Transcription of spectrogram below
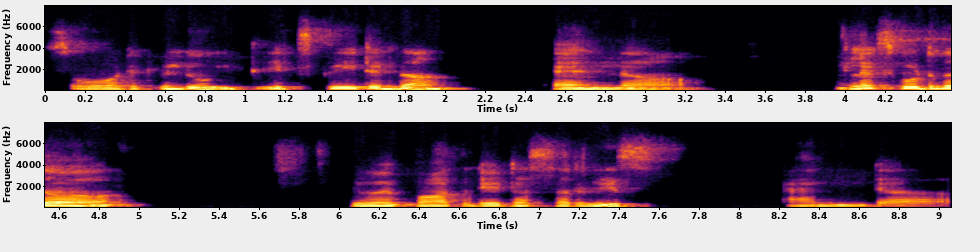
so what it will do, it, it's created the, and uh, let's go to the UiPath data service and uh,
